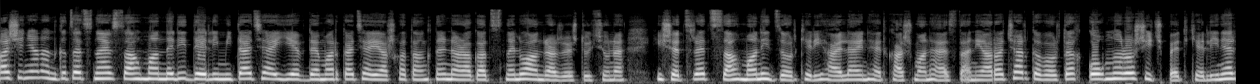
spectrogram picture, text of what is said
Փաշինյանը ընդգծեց նաեւ սահմանների դելիմիտացիայի եւ դեմարկացիայի աշխատանքներն արագացնելու անհրաժեշտությունը: Հիշեցրեց սահմանից զորքերի հայ-լայն հետ քաշման Հայաստանի առաջարկը, որտեղ կողմնորոշիչ պետք է լիներ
